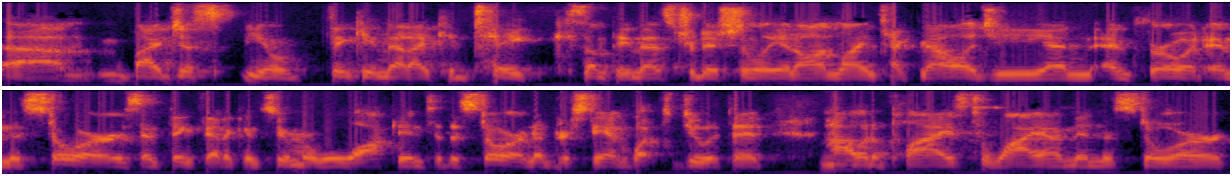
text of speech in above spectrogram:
um, by just you know thinking that I could take something that's traditionally an online technology and and throw it in the stores and think that a consumer will walk into the store and understand what to do with it, mm-hmm. how it applies to why I'm in the store,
